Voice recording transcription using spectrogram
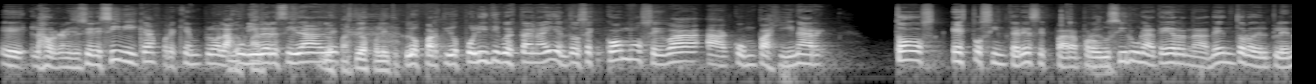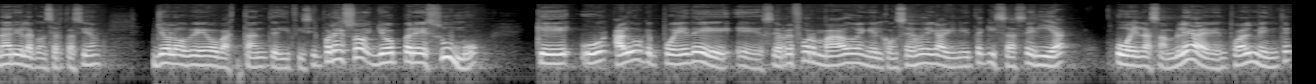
eh, las organizaciones cívicas, por ejemplo, las universidades. los partidos políticos. Los partidos políticos están ahí. Entonces, ¿cómo se va a compaginar todos estos intereses para producir una terna dentro del plenario de la concertación? Yo lo veo bastante difícil. Por eso yo presumo que algo que puede eh, ser reformado en el Consejo de Gabinete quizás sería, o en la Asamblea eventualmente,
